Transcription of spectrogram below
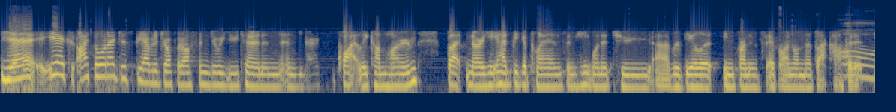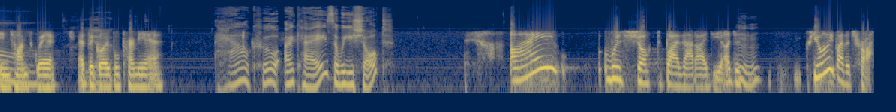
Yeah, yeah. I thought I'd just be able to drop it off and do a U turn and, and you know quietly come home. But no, he had bigger plans and he wanted to uh, reveal it in front of everyone on the black carpet at, in Times Square at the Yeah. global premiere. How cool. Okay. So were you shocked? I was shocked by that idea, just purely by the trust,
